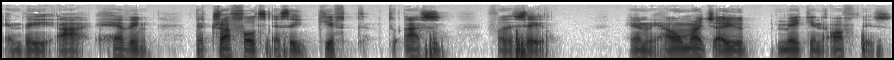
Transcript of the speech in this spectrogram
and they are having the truffles as a gift to us for the sale. Henry, how much are you making off this?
